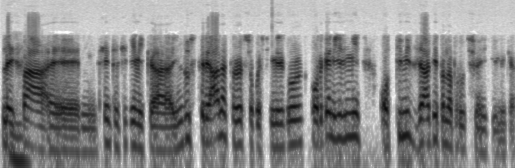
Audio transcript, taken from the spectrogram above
Lei mm. fa eh, sintesi chimica industriale attraverso questi microorganismi ottimizzati per la produzione chimica.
